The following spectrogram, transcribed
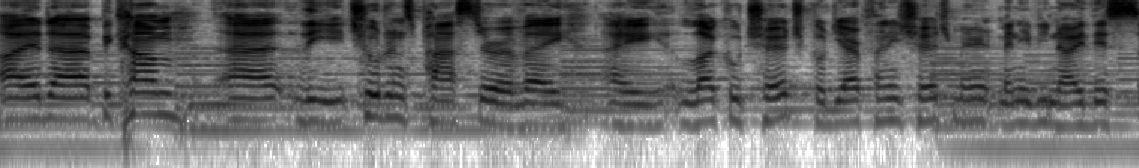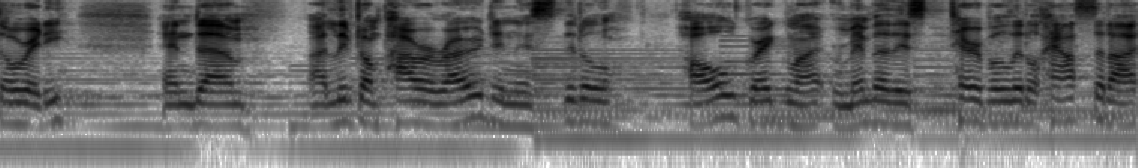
I had uh, become uh, the children's pastor of a, a local church called Yarra Plenty Church. Many of you know this already. And um, I lived on Para Road in this little hole. Greg might remember this terrible little house that I,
